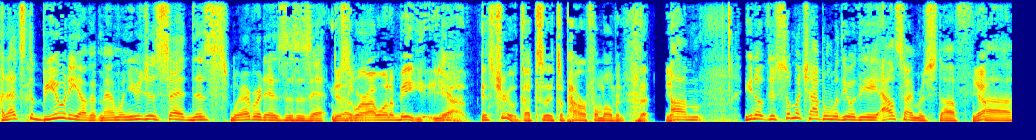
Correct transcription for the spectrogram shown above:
And that's the beauty of it, man. When you just said this, wherever it is, this is it. This is where here. I want to be. Yeah, Yeah. It's true. That's it's a powerful moment. That Um, you know, there's so much happened with you with the Alzheimer's stuff. Yeah. Uh,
